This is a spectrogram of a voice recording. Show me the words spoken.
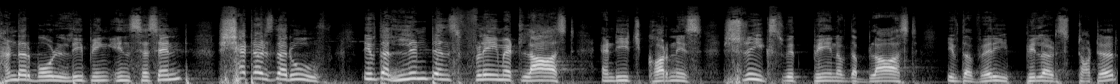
thunder bold leaping incessant shatters the roof If the lintens flame at last, and each cornice shrieks with pain of the blast, if the very pillars totter,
